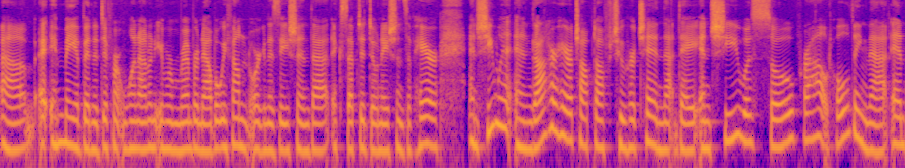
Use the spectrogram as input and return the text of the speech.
um, it may have been a different one. I don't even remember now, but we found an organization that accepted donations of hair. And she went and got her hair chopped off to her chin that day. And she was so proud holding that. And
